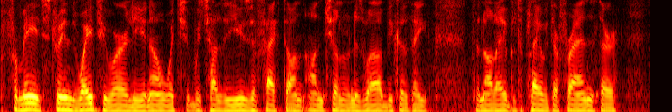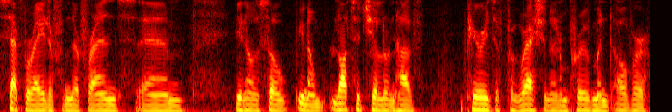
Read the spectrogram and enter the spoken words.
for me. It's streamed way too early, you know, which which has a huge effect on, on children as well because they they're not able to play with their friends. They're separated from their friends. Um, you know, so you know, lots of children have periods of progression and improvement over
